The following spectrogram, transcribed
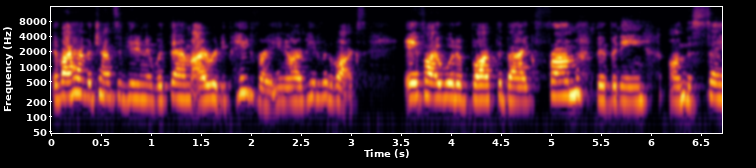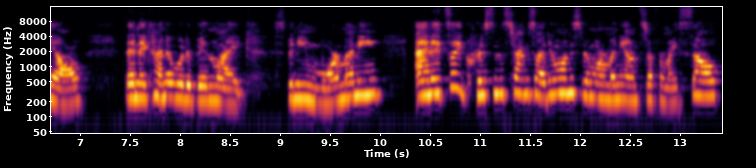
if I have a chance of getting it with them, I already paid for it. You know, I paid for the box. If I would have bought the bag from Bibbidi on the sale, then it kind of would have been like spending more money. And it's like Christmas time, so I didn't want to spend more money on stuff for myself.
